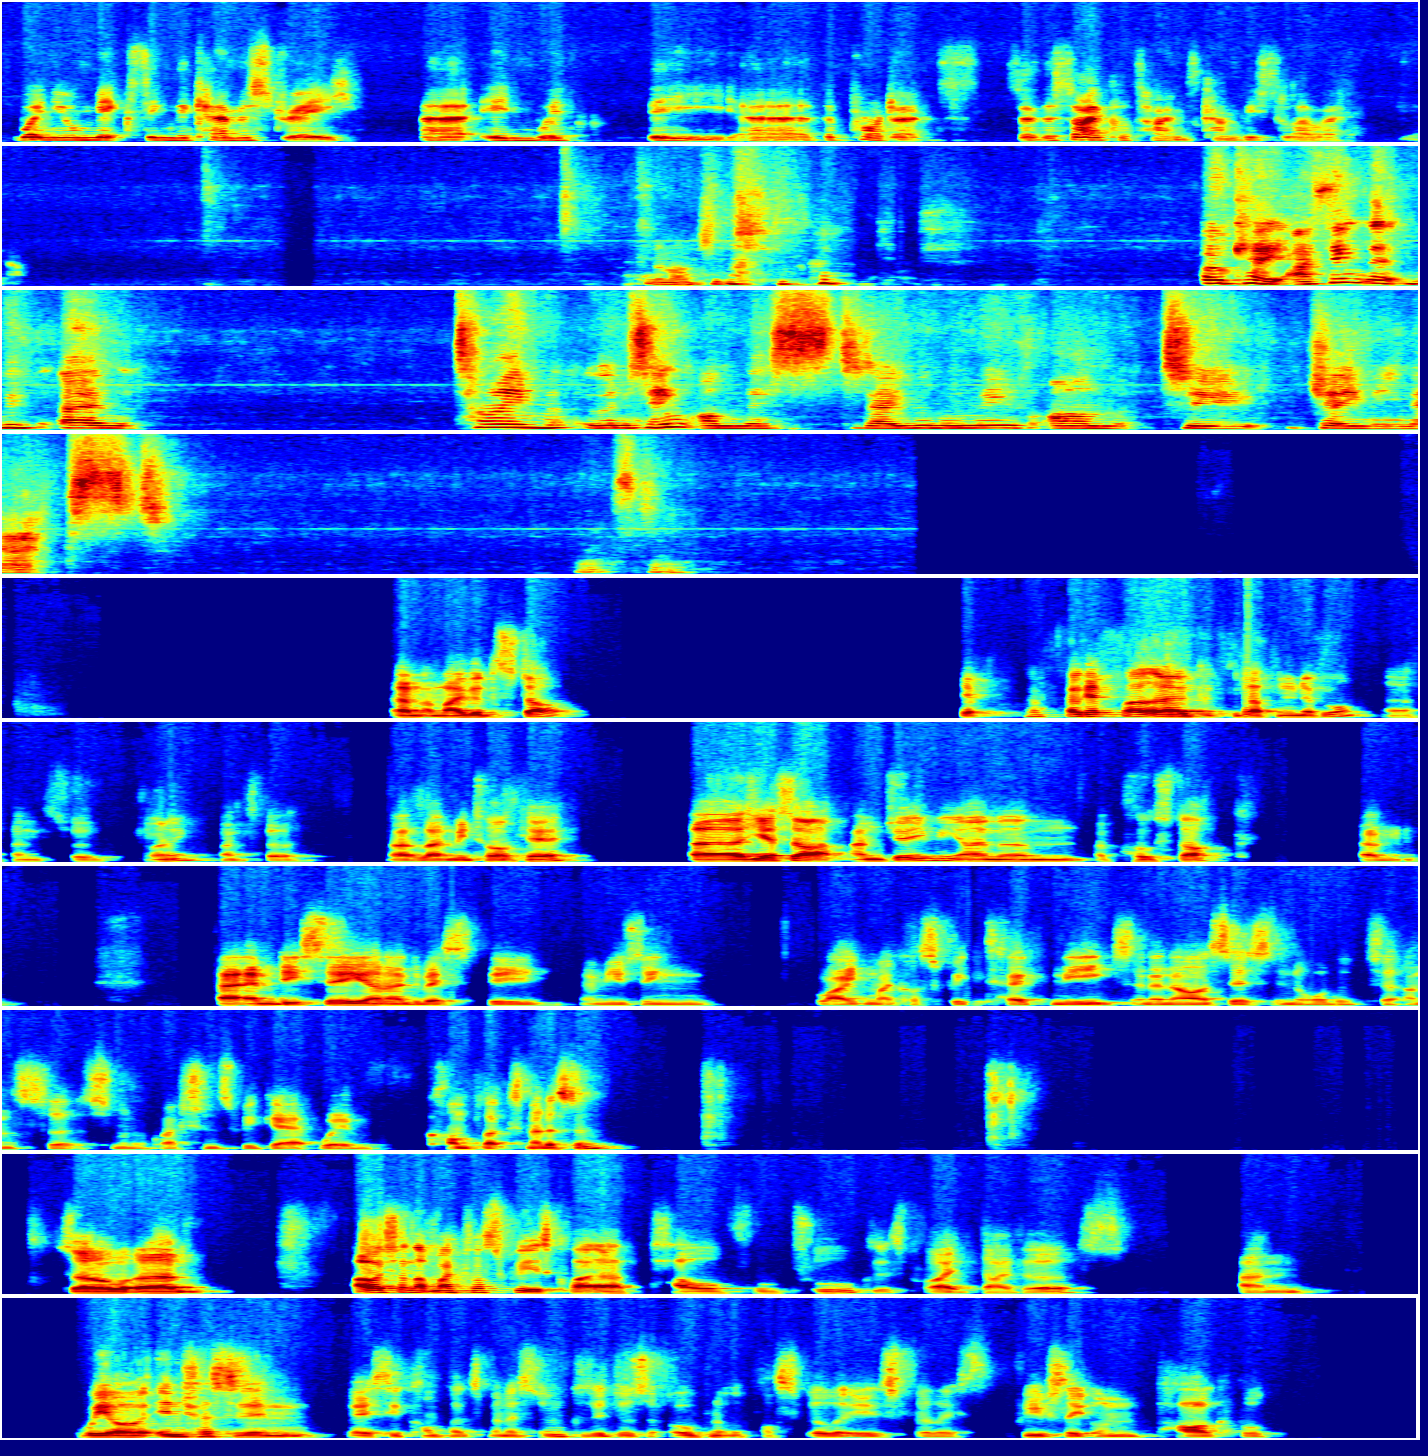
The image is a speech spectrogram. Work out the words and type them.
when you're mixing the chemistry uh, in with the uh, the products so the cycle times can be slower yeah I can imagine Okay, I think that with um, time limiting on this today, we will move on to Jamie next. Thanks, Tom. Um, am I good to start? Yep. Okay. Well, uh, good, good, afternoon, everyone. Uh, thanks for joining. Thanks for uh, letting me talk here. Uh, yeah, so I'm Jamie. I'm um, a postdoc um, at MDC, and I basically am using light microscopy techniques and analysis in order to answer some of the questions we get with complex medicine. So um, I always found that microscopy is quite a powerful tool because it's quite diverse. And we are interested in basically complex medicine because it does open up the possibilities for this previously untargetable,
